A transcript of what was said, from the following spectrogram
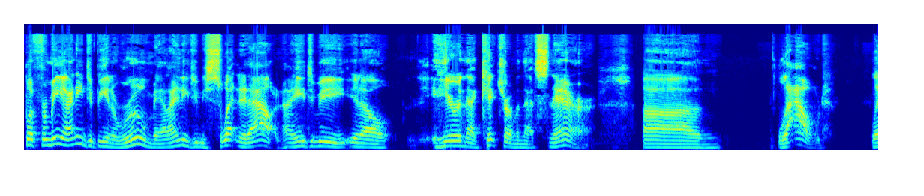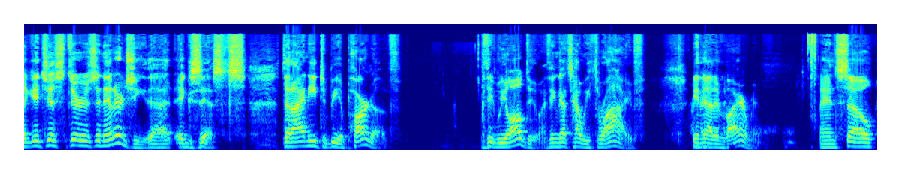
But for me, I need to be in a room, man. I need to be sweating it out, and I need to be, you know, hearing that kick drum and that snare, um, loud. Like it just there's an energy that exists that I need to be a part of. I think we all do. I think that's how we thrive in that environment. And so,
